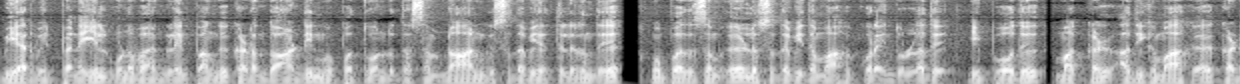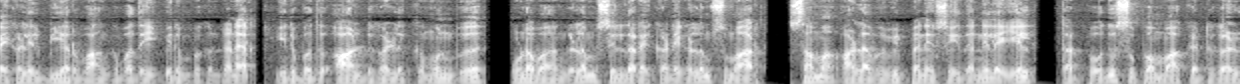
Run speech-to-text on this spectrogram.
பியர் விற்பனையில் உணவகங்களின் பங்கு கடந்த ஆண்டின் முப்பத்தி ஒன்று தசம் நான்கு சதவீதத்திலிருந்து முப்பது தசம் ஏழு சதவீதமாக குறைந்துள்ளது. இப்போது மக்கள் அதிகமாக கடைகளில் பியர் வாங்குவதை விரும்புகின்றனர். இருபது ஆண்டுகளுக்கு முன்பு உணவகங்களும் சில்லறை கடைகளும் சுமார் சம அளவு விற்பனை செய்த நிலையில் தற்போது சூப்பர் மார்க்கெட்டுகள்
